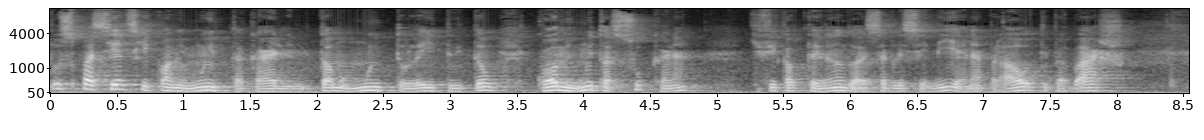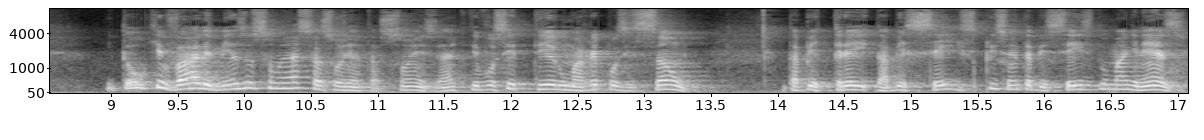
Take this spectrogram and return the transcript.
os pacientes que comem muita carne, tomam muito leite, então comem muito açúcar, né? Que fica alterando essa glicemia, né? Para alto e para baixo. Então o que vale mesmo são essas orientações, né? De você ter uma reposição da B3, da B6, principalmente da B6 e do magnésio,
